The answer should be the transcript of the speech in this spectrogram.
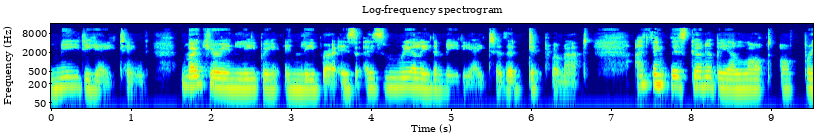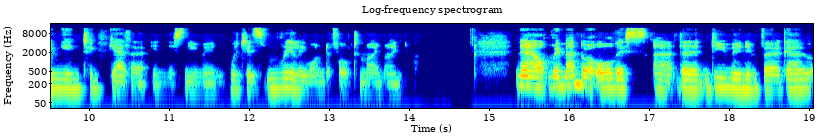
mediating. Mercury in Libra in Libra is is really the mediator, the diplomat. I think there's going to be a lot of bringing together in this new moon, which is really wonderful to my mind. Now, remember all this uh, the new moon in Virgo,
